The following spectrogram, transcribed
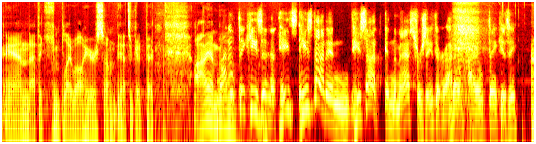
and I think he can play well here. So yeah, that's a good pick. I am Well, I don't think he's in. The, he's he's not in. He's not in the Masters either. I don't. I don't think is he. Uh,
